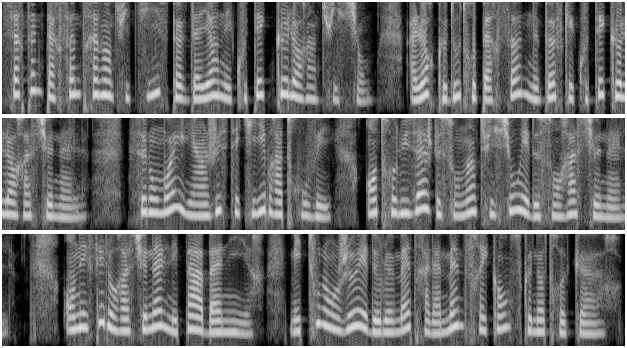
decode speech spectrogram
Certaines personnes très intuitives peuvent d'ailleurs n'écouter que leur intuition, alors que d'autres personnes ne peuvent qu'écouter que leur rationnel. Selon moi, il y a un juste équilibre à trouver entre l'usage de son intuition et de son rationnel. En effet, le rationnel n'est pas à bannir, mais tout l'enjeu est de le mettre à la même fréquence que notre cœur.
